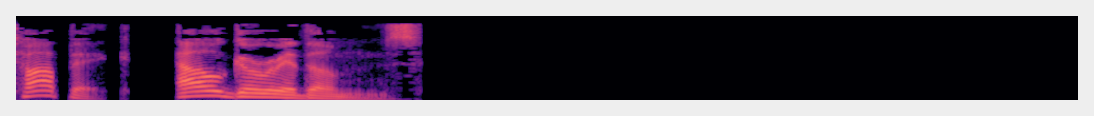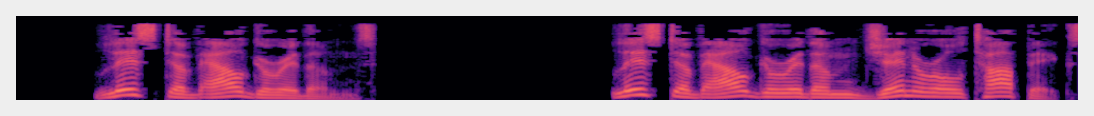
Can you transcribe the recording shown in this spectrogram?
topic. Algorithms list of algorithms list of algorithm general topics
